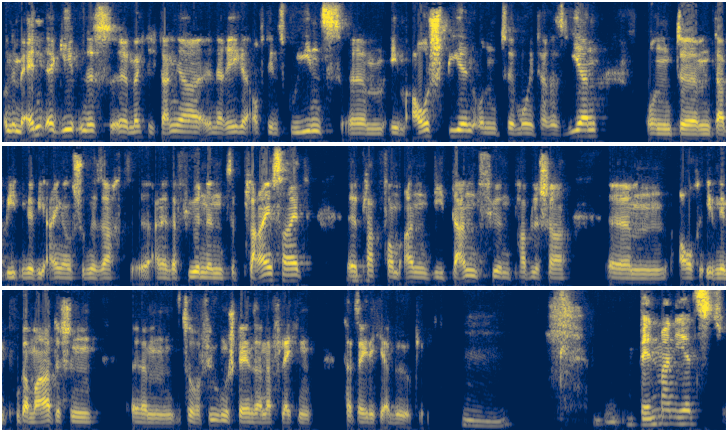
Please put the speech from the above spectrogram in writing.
Und im Endergebnis äh, möchte ich dann ja in der Regel auf den Screens ähm, eben ausspielen und äh, monetarisieren. Und ähm, da bieten wir, wie eingangs schon gesagt, äh, eine der führenden Supply-Side äh, Plattform an, die dann für einen Publisher ähm, auch eben den programmatischen ähm, zur Verfügung stellen seiner Flächen tatsächlich ermöglicht. Mhm. Wenn man jetzt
